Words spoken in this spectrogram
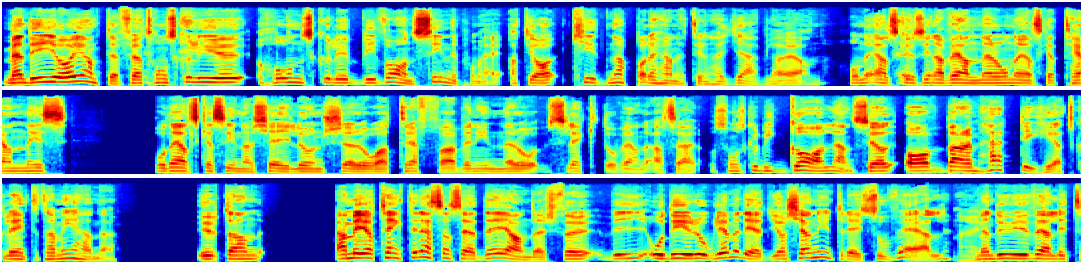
Men det gör jag inte för att hon skulle ju hon skulle bli vansinnig på mig att jag kidnappade henne till den här jävla ön. Hon älskar ju sina vänner, hon älskar tennis, hon älskar sina tjejluncher och att träffa vänner och släkt och vänner. Alltså, så hon skulle bli galen. Så jag, av barmhärtighet skulle jag inte ta med henne. Utan, ja, men jag tänkte nästan säga dig Anders, för vi, och det roliga med det är att jag känner ju inte dig så väl, Nej. men du är ju en väldigt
